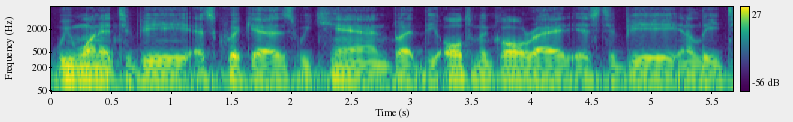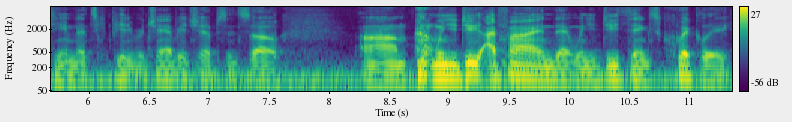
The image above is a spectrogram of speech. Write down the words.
we want it to be as quick as we can, but the ultimate goal, right, is to be an elite team that's competing for championships. And so um, when you do, I find that when you do things quickly,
